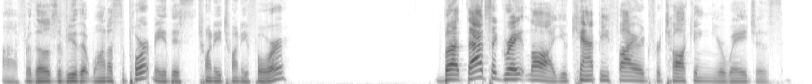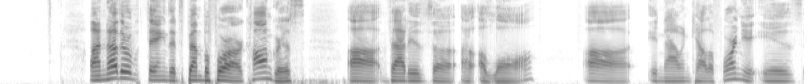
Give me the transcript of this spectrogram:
uh, for those of you that want to support me this 2024. But that's a great law. You can't be fired for talking your wages. Another thing that's been before our Congress uh, that is a, a law uh, in now in California is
